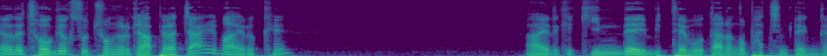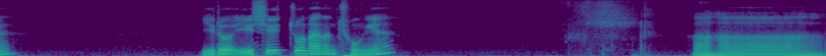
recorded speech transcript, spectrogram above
야 근데 저격소총 이렇게 앞에가 짧아 이렇게? 아 이렇게 긴데 밑에 뭐 다른 거 받침대인가? 이러 이거 실존하는 총이야? 아하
